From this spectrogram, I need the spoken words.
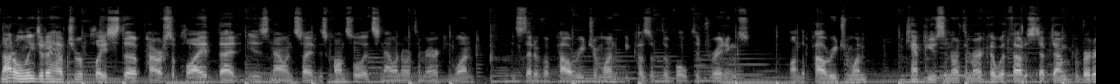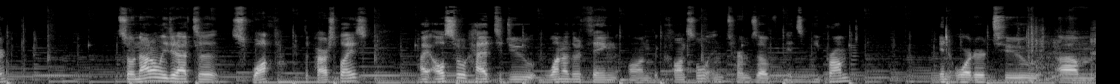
Not only did I have to replace the power supply that is now inside this console, it's now a North American one, instead of a PAL region one, because of the voltage ratings on the PAL region one can't be used in North America without a step-down converter. So not only did I have to swap the power supplies, I also had to do one other thing on the console in terms of its EEPROM in order to um,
